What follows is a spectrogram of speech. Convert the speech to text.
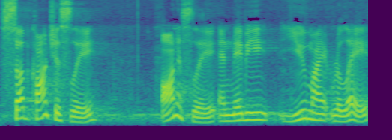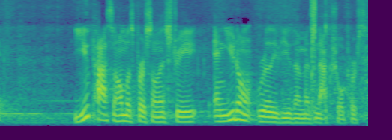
subconsciously, honestly, and maybe you might relate, you pass a homeless person on the street and you don't really view them as an actual person.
